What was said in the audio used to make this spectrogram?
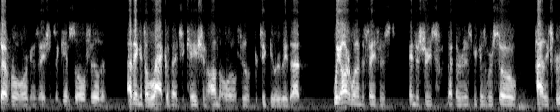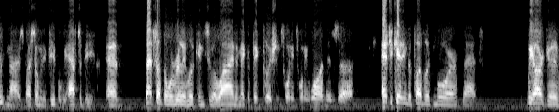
several organizations against the oil field, and I think it's a lack of education on the oil field, particularly that we are one of the safest industries that there is because we're so highly scrutinized by so many people. We have to be, and that's something we're really looking to align and make a big push in 2021 is uh, educating the public more that we are good.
